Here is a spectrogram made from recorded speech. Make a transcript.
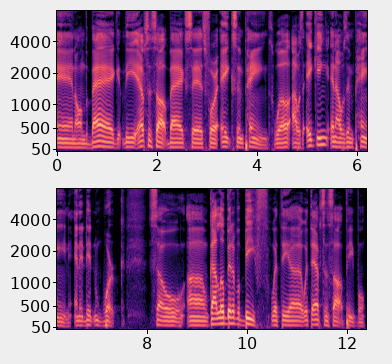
and on the bag, the Epsom salt bag says for aches and pains. Well, I was aching and I was in pain, and it didn't work. So um, got a little bit of a beef with the uh, with the Epsom salt people.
